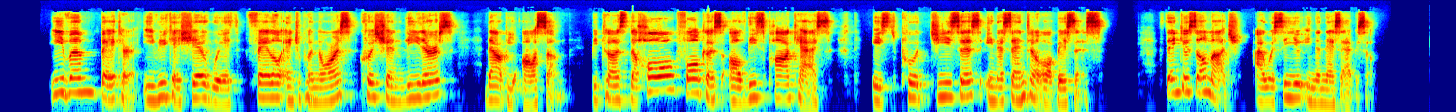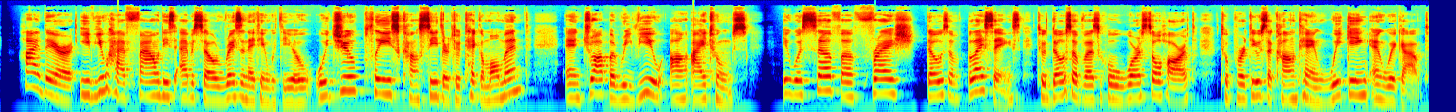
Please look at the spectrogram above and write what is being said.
Even better, if you can share with fellow entrepreneurs, Christian leaders, that would be awesome because the whole focus of this podcast is to put Jesus in the center of business. Thank you so much. I will see you in the next episode. Hi there. If you have found this episode resonating with you, would you please consider to take a moment and drop a review on iTunes? It will serve a fresh dose of blessings to those of us who work so hard to produce the content week in and week out.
